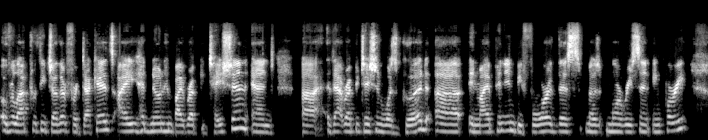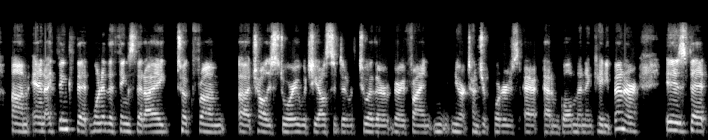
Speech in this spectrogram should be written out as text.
overlapped with each other for decades. I had known him by reputation, and uh, that reputation was good, uh, in my opinion, before this most, more recent inquiry. Um, and I think that one of the things that I took from uh, Charlie's story, which he also did with two other very fine New York Times reporters, Adam Goldman and Katie Benner, is that,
